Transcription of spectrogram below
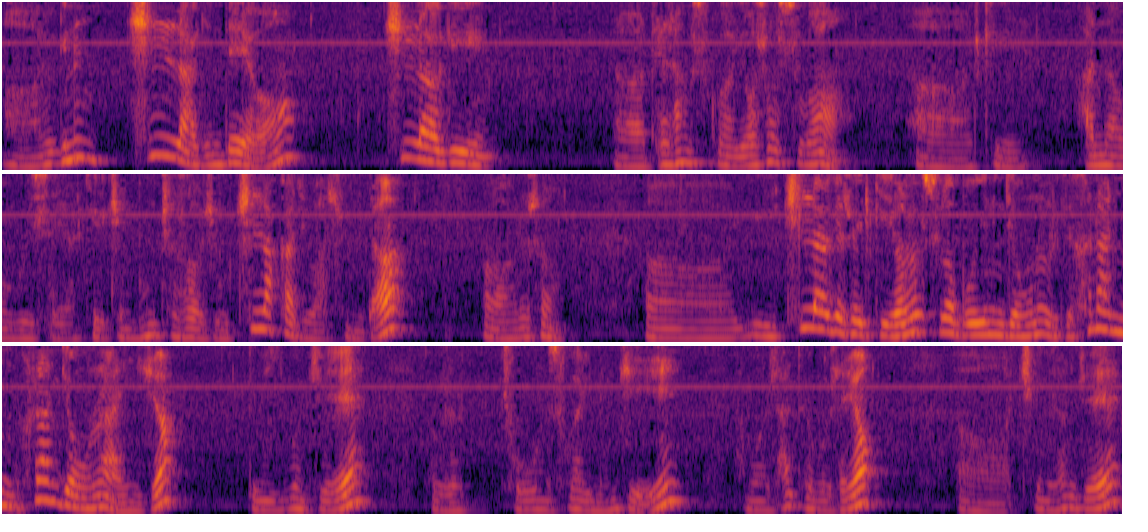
아, 여기는 7락인데요. 7락이 어, 대상수가 여섯 수가 어, 이렇게 안 나오고 있어요. 이렇게 지금 뭉쳐서 지금 7락까지 왔습니다. 어, 그래서 어, 이 7락에서 이렇게 여섯 수가 모이는 경우는 그렇게 흔한 흔한 경우는 아니죠. 그러면 이번 주에 여기서 좋은 수가 있는지 한번 살펴보세요. 어, 지금 현재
